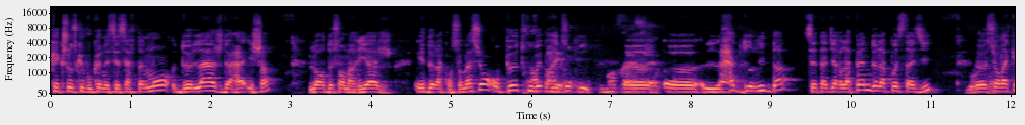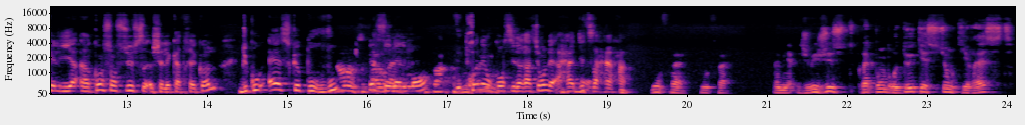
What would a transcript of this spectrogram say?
quelque chose que vous connaissez certainement, de l'âge de Aïcha lors de son mariage et de la consommation. On peut trouver, par exemple, euh, euh, l'had ridda, c'est-à-dire la peine de l'apostasie, euh, sur laquelle il y a un consensus chez les quatre écoles. Du coup, est-ce que pour vous, Non, personnellement, pas- vous prenez en considération les hadiths sahiha? Mon frère, mon frère. Je vais juste répondre aux deux questions qui restent.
